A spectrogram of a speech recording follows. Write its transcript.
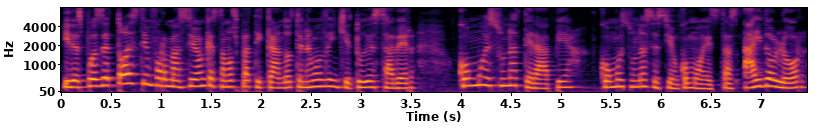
Y después de toda esta información que estamos platicando, tenemos la inquietud de saber cómo es una terapia, cómo es una sesión como estas. ¿Hay dolor?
